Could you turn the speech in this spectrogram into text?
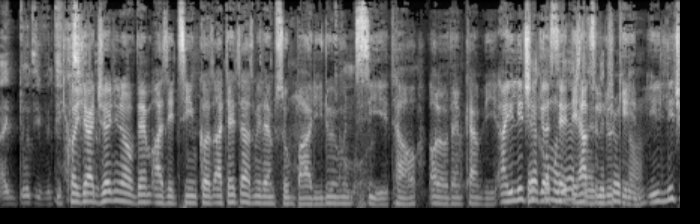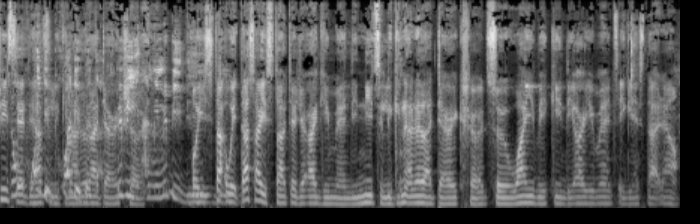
I don't even think Because so. you're judging of them as a team because Arteta has made them so bad, you don't even see it how all of them can be. And you literally Yeah, just on, said they have man, to the look in. now. You literally No, said they why have to look in they another better? direction. Maybe, I mean, maybe the, but you start the- wait, that's how you started your argument. You need to look in another direction. So why are you making the argument against that now?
